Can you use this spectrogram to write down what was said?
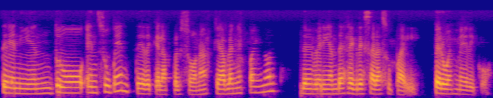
teniendo en su mente de que las personas que hablan español deberían de regresar a su país, pero es médico.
